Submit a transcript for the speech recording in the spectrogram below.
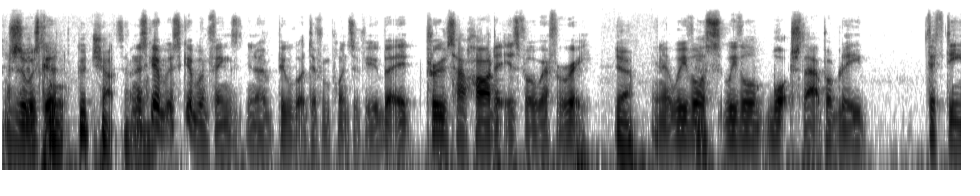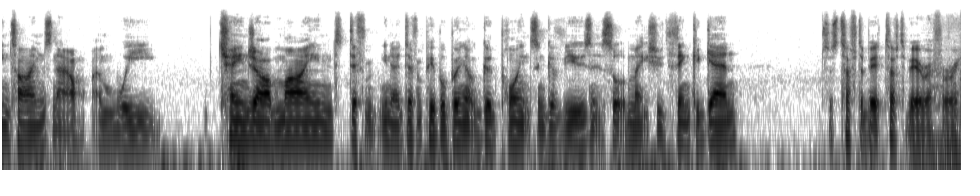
Which is always good. talk, good chat. And it's good. It's good when things, you know, people got different points of view, but it proves how hard it is for a referee. Yeah, You know, we've all we've all watched that probably fifteen times now, and we change our mind. Different, you know, different people bring up good points and good views, and it sort of makes you think again. So it's tough to be tough to be a referee.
